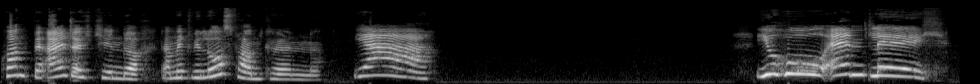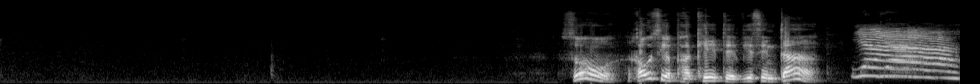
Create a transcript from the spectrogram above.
Kommt, beeilt euch, Kinder, damit wir losfahren können. Ja. Juhu, endlich! So, raus ihr Pakete, wir sind da. Ja,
